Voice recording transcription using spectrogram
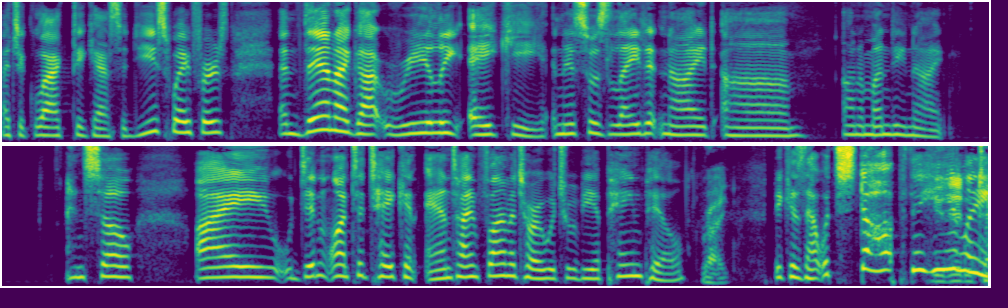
I took lactic acid yeast wafers, and then I got really achy, and this was late at night um, on a Monday night. And so I didn't want to take an anti-inflammatory, which would be a pain pill, Right. because that would stop the healing. You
